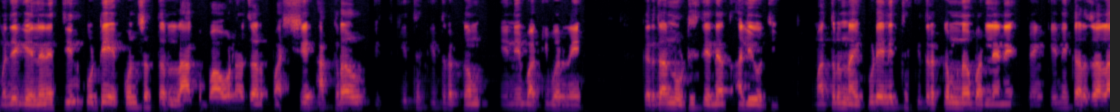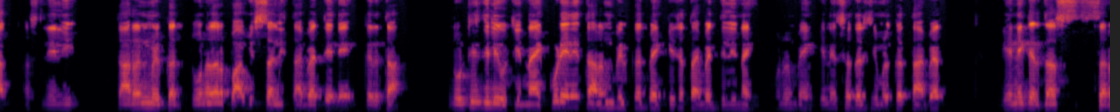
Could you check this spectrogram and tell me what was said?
मध्ये गेल्याने तीन कोटी एकोणसत्तर लाख बावन्न हजार पाचशे अकरा इतकी थकीत रक्कम येणे बाकी भरणे करिता नोटीस देण्यात आली होती. मात्र नायकुडे यांनी थकीत रक्कम न भरल्याने बँकेने कर्जाला असलेली तारण मिळकत दोन हजार बावीस साली ताब्यात देण्याकरिता नोटीस दिली होती. नायकुड यांनी तारण मिळकत बँकेच्या ताब्यात दिली नाही. म्हणून बँकेने सदरची मिळकत ताब्यात घेण्याकरिता सर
